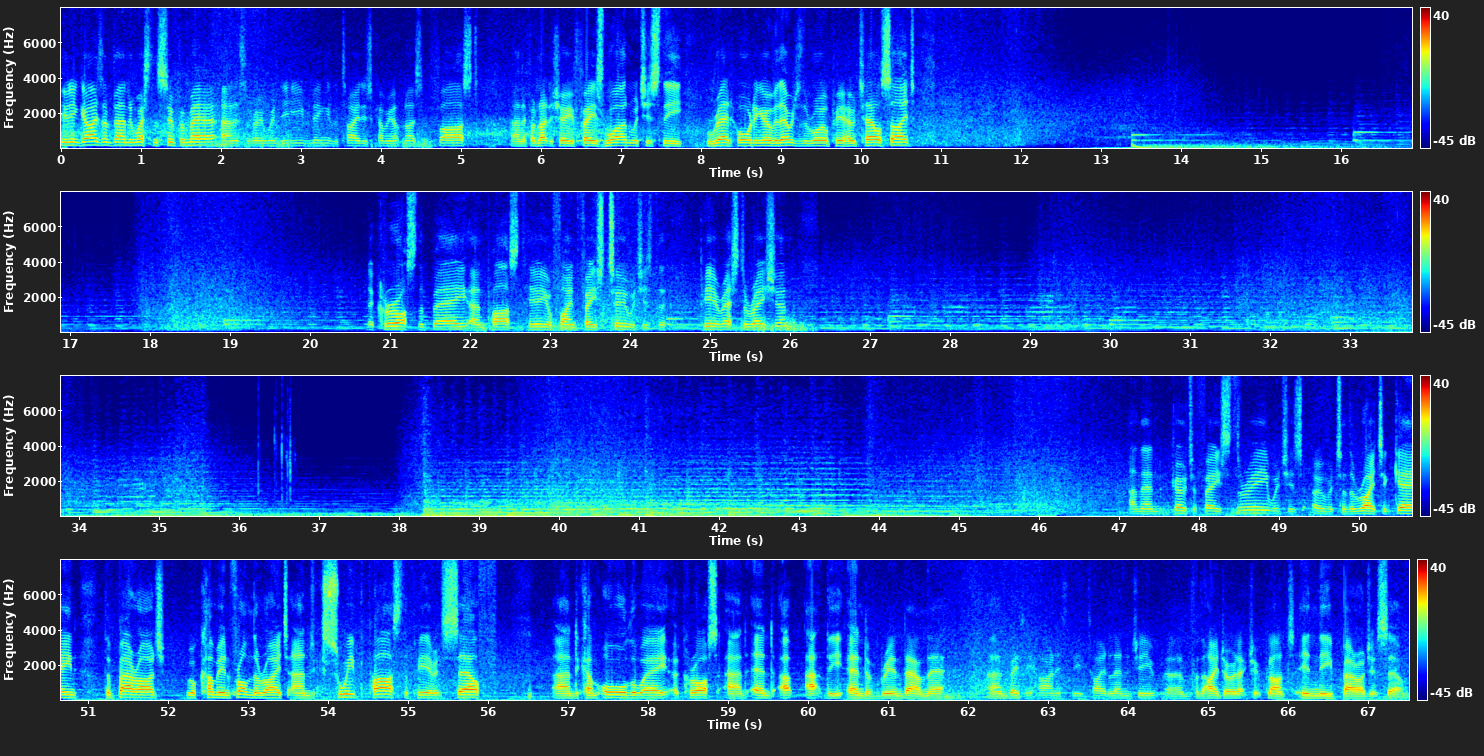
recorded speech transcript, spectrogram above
Evening guys, I'm down in Weston-super-Mare and it's a very windy evening. The tide is coming up nice and fast. And if I'd like to show you phase one, which is the red hoarding over there, which is the Royal Pier Hotel site. Across the bay and past here you'll find phase two, which is the pier restoration. And then go to phase three, which is over to the right again. The barrage will come in from the right and sweep past the pier itself and come all the way across and end up at the end of Brean down there and basically harness the tidal energy um, for the hydroelectric plants in the barrage itself.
